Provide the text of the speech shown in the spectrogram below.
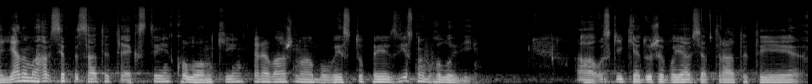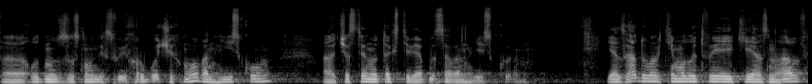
Я намагався писати тексти, колонки переважно або виступи, звісно, в голові. Оскільки я дуже боявся втратити е, одну з основних своїх робочих мов англійську, частину текстів я писав англійською. Я згадував ті молитви, які я знав,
